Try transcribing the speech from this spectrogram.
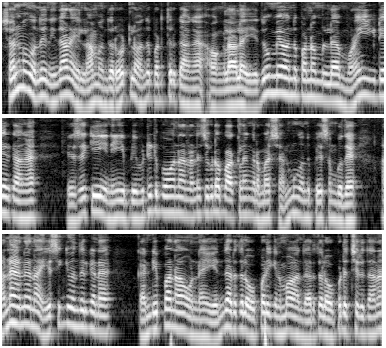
சண்முகம் வந்து நிதானம் இல்லாமல் அந்த ரோட்டில் வந்து படுத்திருக்காங்க. அவங்களால எதுவுமே வந்து பண்ண முடியல. முடங்கிக்கிட்டே இருக்காங்க. இசைக்கு நீ இப்படி விட்டுட்டு போவேன் நான் நினச்சி கூட பார்க்கலங்கிற மாதிரி சண்முகம் வந்து பேசும்போது அண்ணா அண்ணா நான் இசைக்கு வந்திருக்கேனே. கண்டிப்பாக நான் உன்னை எந்த இடத்துல ஒப்படைக்கணுமோ அந்த இடத்துல ஒப்படைச்சிட்டு தானே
